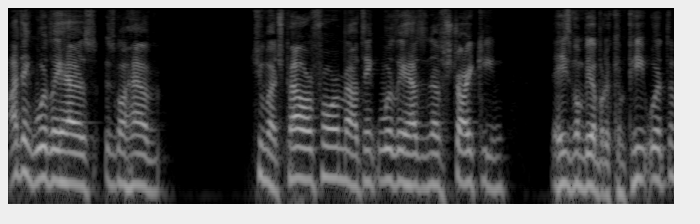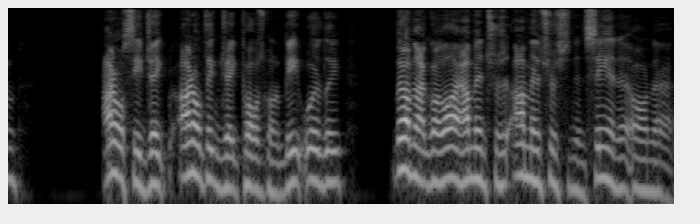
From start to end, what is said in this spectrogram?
I think Woodley has is going to have too much power for him. I think Woodley has enough striking that he's going to be able to compete with him. I don't see Jake. I don't think Jake Paul's going to beat Woodley, but I'm not going to lie. I'm interested. I'm interested in seeing it on uh,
